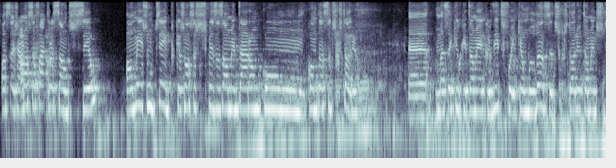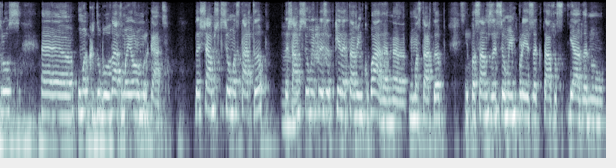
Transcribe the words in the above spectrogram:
Ou seja, a nossa faturação desceu ao mesmo tempo que as nossas despesas aumentaram com, com mudança de escritório. Uh, mas aquilo que eu também acredito foi que a mudança de escritório também nos trouxe uh, uma credibilidade maior no mercado. Deixámos de ser uma startup, uhum. deixámos de ser uma empresa pequena que estava incubada na, numa startup Sim. e passámos a ser uma empresa que estava sediada no,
